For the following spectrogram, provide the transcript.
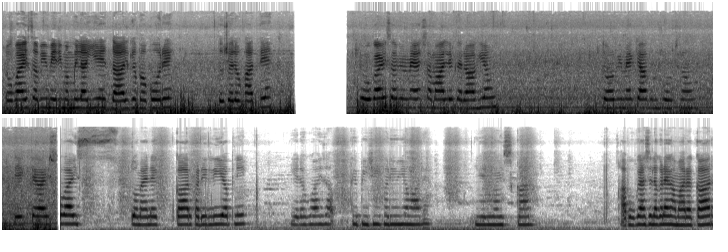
तो गाइस अभी मेरी मम्मी लाई है दाल के पकौड़े। तो चलो खाते हैं। तो गाइस अभी मैं सामान लेकर आ गया हूँ। तो अभी मैं क्या करूँ सोच रहा हूँ। देखते हैं गाइस तो गाइस तो मैंने कार खरीद ली है अपनी। ये देखो गाइस आपके पीछे खड़ी हुई है हमारे। ये गाइस कार। आपको कैसे लग रहा है हमारा कार?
